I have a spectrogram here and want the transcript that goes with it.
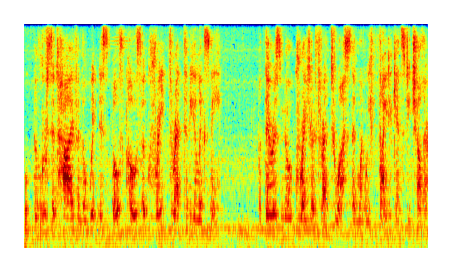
The Lucent Hive and the Witness both pose a great threat to the Eliksni. There is no greater threat to us than when we fight against each other.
